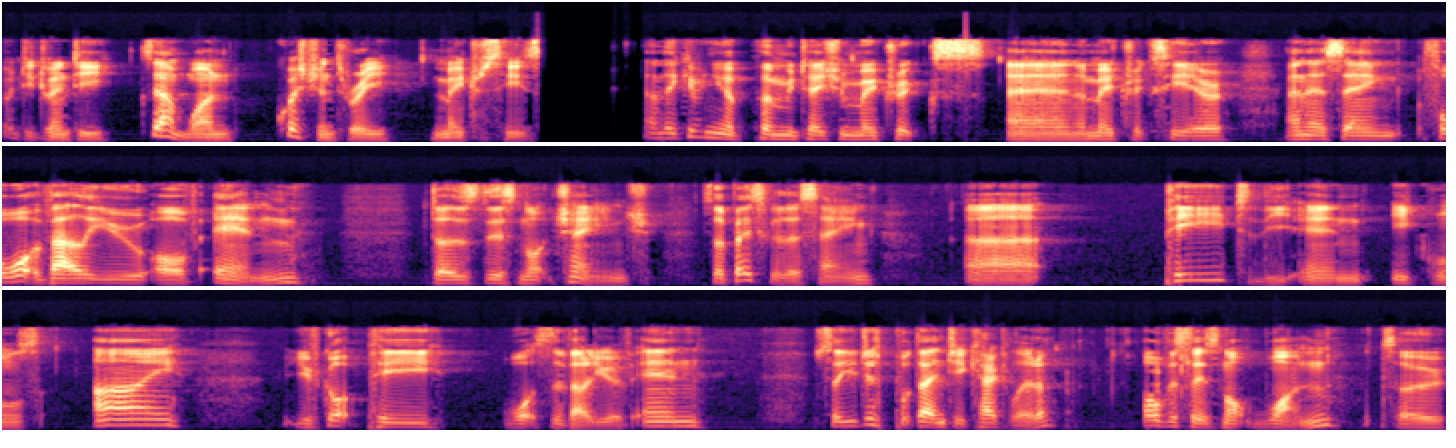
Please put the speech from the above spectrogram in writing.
2020, Exam 1, Question 3, Matrices. And they're giving you a permutation matrix and a matrix here, and they're saying, for what value of n does this not change? So basically they're saying, uh, p to the n equals i. You've got p, what's the value of n? So you just put that into your calculator. Obviously it's not one, so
